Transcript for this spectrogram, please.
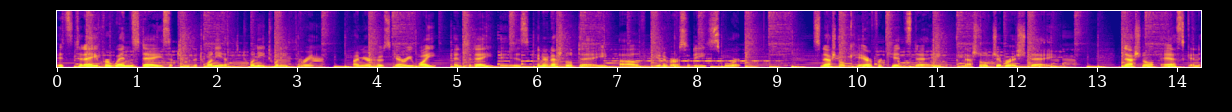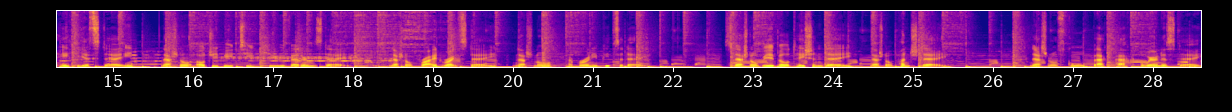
It's today for Wednesday, September the 20th, 2023. I'm your host, Gary White, and today is International Day of University Sport. It's National Care for Kids Day, National Gibberish Day, National Ask an Atheist Day, National LGBTQ Veterans Day, National Fried Rice Day, National Pepperoni Pizza Day. It's National Rehabilitation Day, National Punch Day, National School Backpack Awareness Day,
